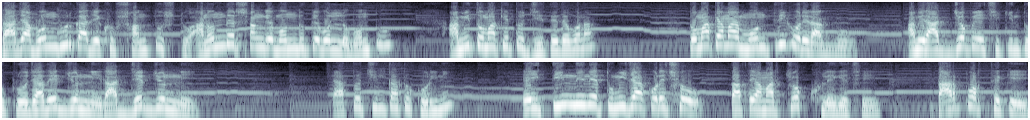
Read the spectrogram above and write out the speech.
রাজা বন্ধুর কাজে খুব সন্তুষ্ট। আনন্দের সঙ্গে বন্ধুকে বলল, বন্ধু, আমি তোমাকে তো যেতে দেব না। তোমাকে আমার মন্ত্রী করে রাখব। আমি রাজ্য পেয়েছি, কিন্তু প্রজাদের জন্যে, রাজ্যের জন্যে এত চিন্তা তো করিনি। এই তিন দিনে তুমি যা করেছ, তাতে আমার চোখ খুলে গেছে। তারপর থেকে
